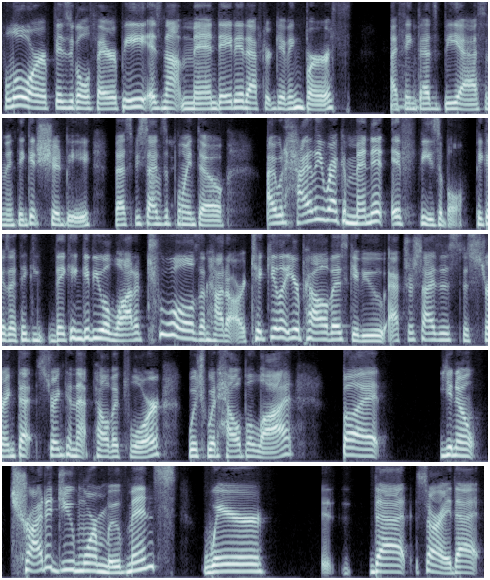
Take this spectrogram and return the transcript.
floor physical therapy is not mandated after giving birth. I think mm-hmm. that's BS, and I think it should be. That's besides the point, though. I would highly recommend it if feasible because I think they can give you a lot of tools on how to articulate your pelvis, give you exercises to strengthen that strengthen that pelvic floor, which would help a lot. But you know, try to do more movements where that sorry that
